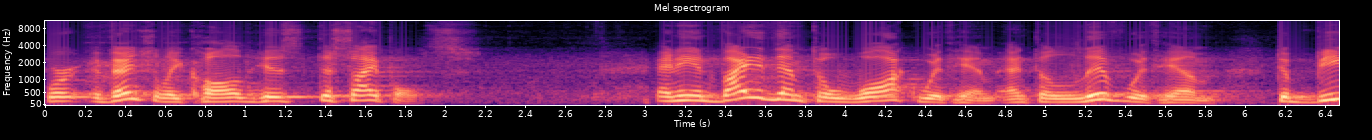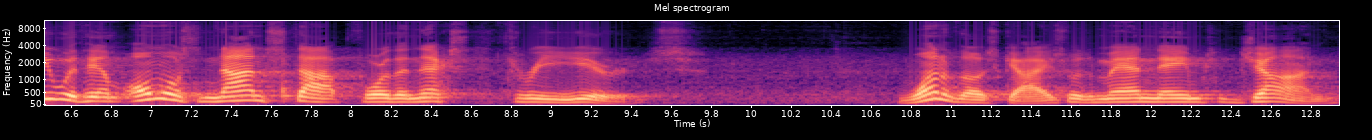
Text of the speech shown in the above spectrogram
were eventually called his disciples. And he invited them to walk with him and to live with him, to be with him almost nonstop for the next three years. One of those guys was a man named John.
